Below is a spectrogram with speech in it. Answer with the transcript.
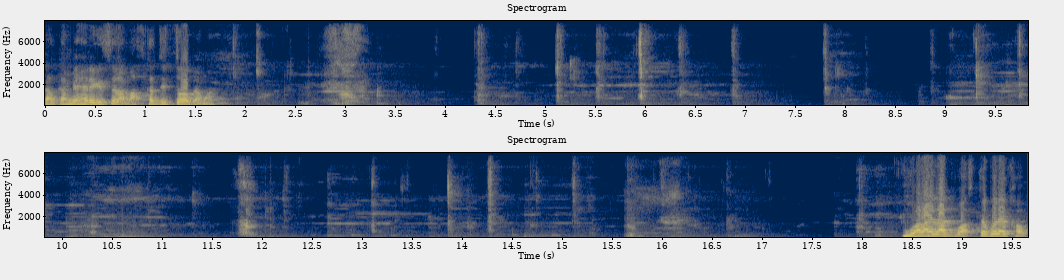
কালকে আমি হেরে গেছিলাম আজকে জিততে হবে আমার গলায় লাগবো আস্তে করে খাও।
